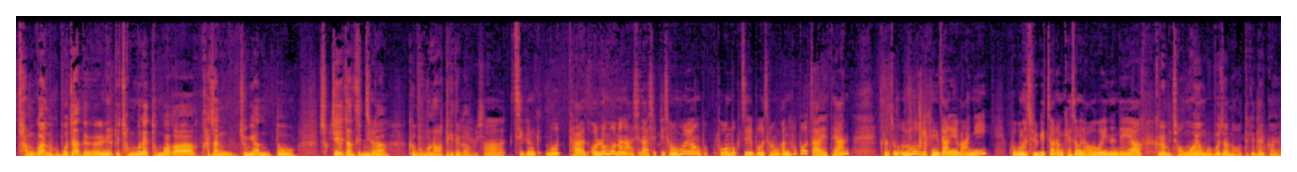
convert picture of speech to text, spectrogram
장관 후보자들 네. 이렇게 청문회 통과가 가장 중요한 또 숙제지 않습니까? 그쵸. 그 부분은 어떻게 돼가고 있어요? 아, 지금 뭐 다 언론 보면 아시다시피 정호영 보건복지부 장관 후보자에 대한 그런 좀 의혹이 굉장히 많이 고구마 줄기처럼 계속 나오고 있는데요. 그럼 정호영 후보자는 어떻게 될까요?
